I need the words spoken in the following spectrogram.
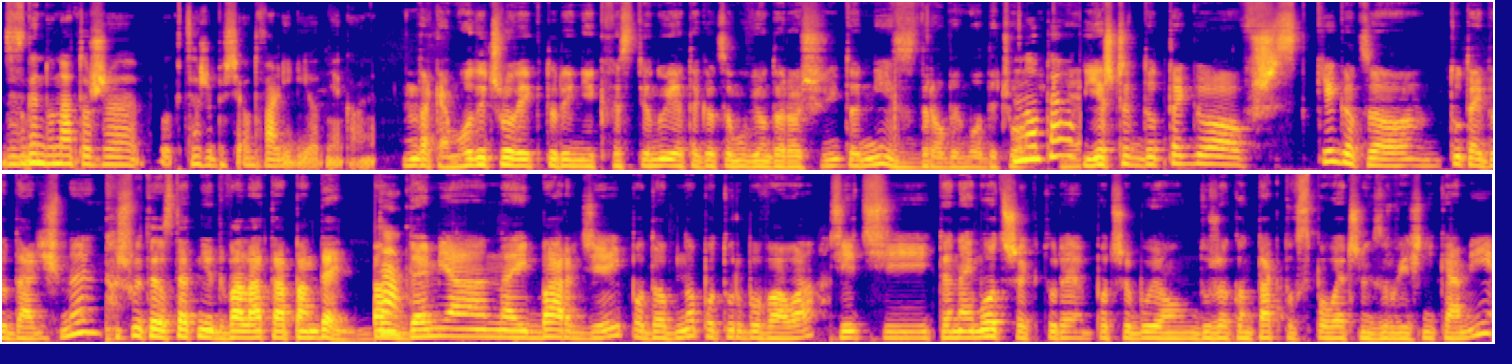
ze względu na to, że chce, żeby się odwalili od niego. Nie? No tak, a młody człowiek, który nie kwestionuje tego, co mówią dorośli, to nie jest zdrowy młody człowiek. No tak. I jeszcze do tego wszystkiego, co tutaj dodaliśmy, doszły te ostatnie dwa lata pandemii. Tak. Pandemia najbardziej podobno poturbowała dzieci, te najmłodsze, które potrzebują dużo kontaktów społecznych z rówieśnikami,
